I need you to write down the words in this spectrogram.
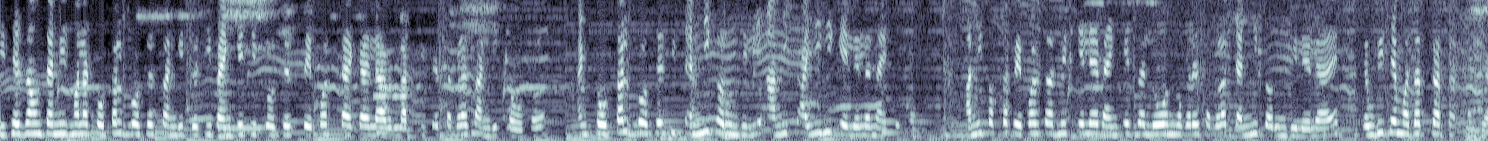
तिथे जाऊन त्यांनी मला टोटल प्रोसेस सांगितली होती बँकेची प्रोसेस पेपर्स काय काय लावावे लागतील ते सगळं सांगितलं होतं. आणि टोटल प्रोसेस ही त्यांनी करून दिली. आम्ही काहीही केलेलं नाही त्याच्यामध्ये आम्ही फक्त पेपर सबमिट केले बँकेचं लोन वगैरे सगळं त्यांनी करून दिलेलं आहे. एवढी ते मदत करतात म्हणजे.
